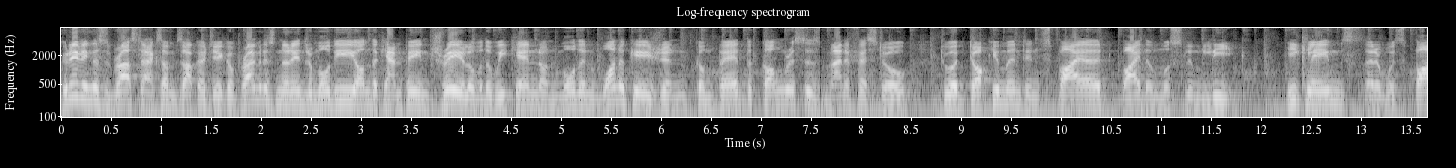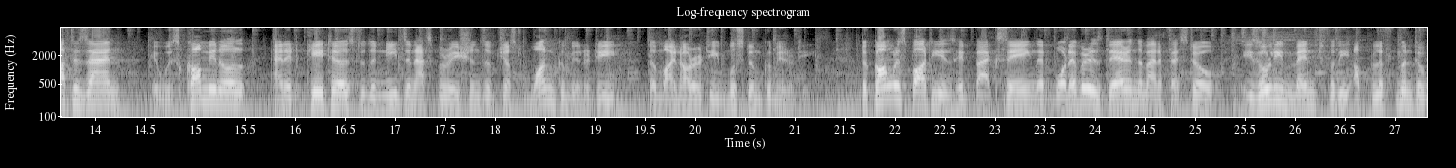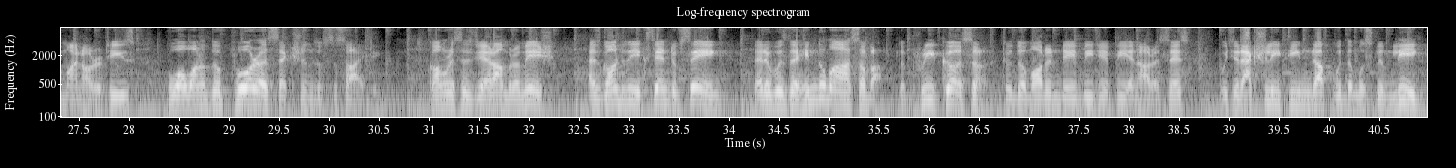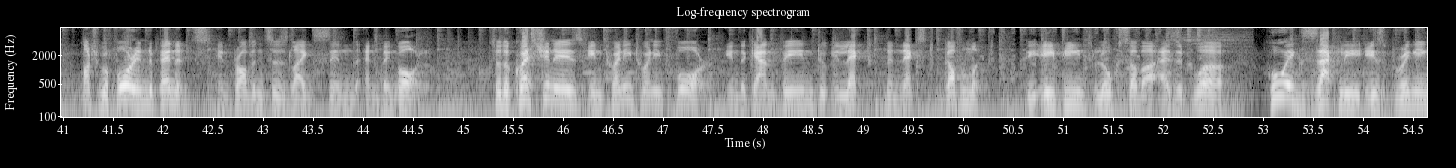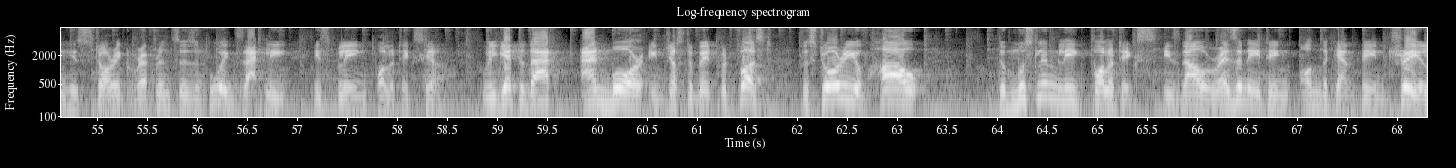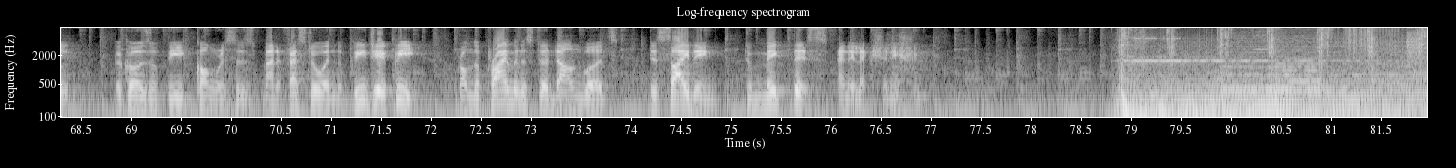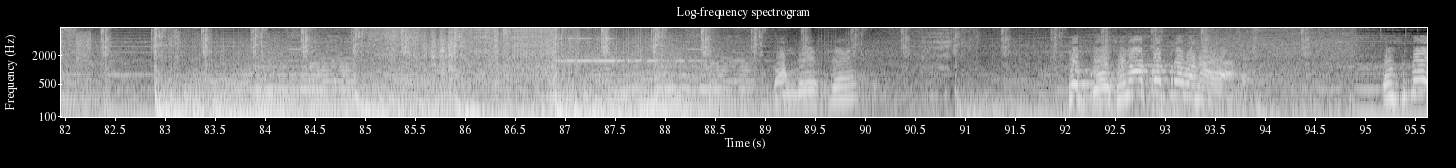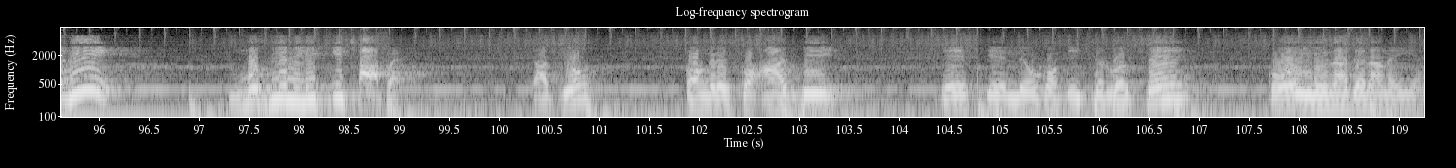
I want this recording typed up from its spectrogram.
Good evening. This is Brass Tacks. I'm Zaka Jacob. Prime Minister Narendra Modi on the campaign trail over the weekend on more than one occasion compared the Congress's manifesto to a document inspired by the Muslim League. He claims that it was partisan, it was communal, and it caters to the needs and aspirations of just one community, the minority Muslim community. The Congress party has hit back saying that whatever is there in the manifesto is only meant for the upliftment of minorities who are one of the poorer sections of society. Congress's Jairam Ramesh has gone to the extent of saying that it was the Hindu Mahasabha, the precursor to the modern day BJP and RSS, which had actually teamed up with the Muslim League much before independence in provinces like Sindh and Bengal. So the question is in 2024, in the campaign to elect the next government, the 18th Lok Sabha as it were, who exactly is bringing historic references and who exactly is playing politics here? We'll get to that and more in just a bit. But first, the story of how the Muslim League politics is now resonating on the campaign trail because of the Congress's manifesto and the BJP from the Prime Minister downwards deciding to make this an election issue. Congress ने जो घोषणा पत्र बनाया है, उसमें भी मुस्लिम league की छाप है। साथियों, कांग्रेस को आज भी देश के लोगों की ज़रूरत से कोई लेना देना नहीं है।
